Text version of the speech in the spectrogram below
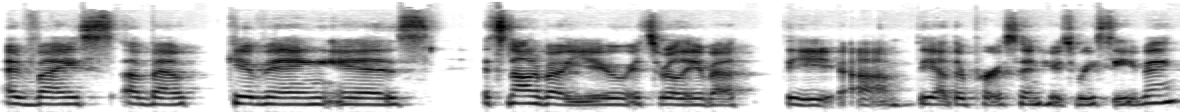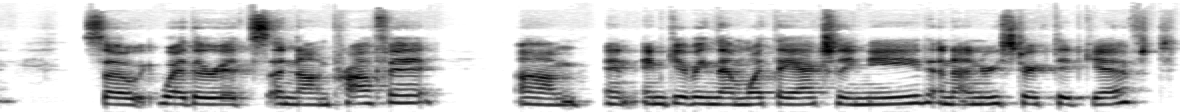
advice about giving is it's not about you. It's really about the uh, the other person who's receiving. So whether it's a nonprofit um, and, and giving them what they actually need, an unrestricted gift,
